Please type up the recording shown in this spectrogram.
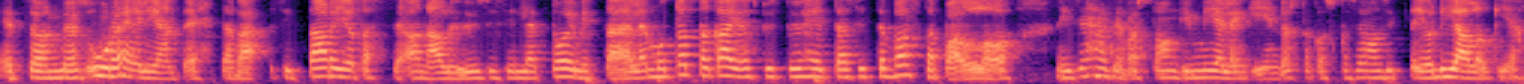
Että se on myös urheilijan tehtävä sit tarjota se analyysi sille toimittajalle. Mutta totta kai, jos pystyy heittämään sitten vastapalloa, niin sehän se vasta onkin mielenkiintoista, koska se on sitten jo dialogia.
